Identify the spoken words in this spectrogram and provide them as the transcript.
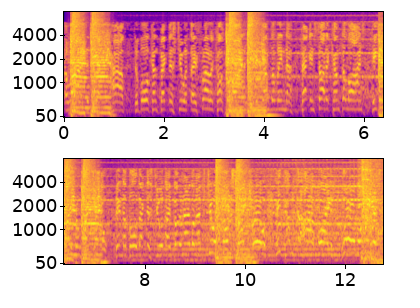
The line the attacking half. The ball comes back to Stewart. They throw it across the line. It comes to Linda. Back inside it comes to Lyons. He's away from one tackle. Then the ball back to Stewart. They've got an overlap. Stewart's gone straight through. He comes to halfway. Where are the wingers?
